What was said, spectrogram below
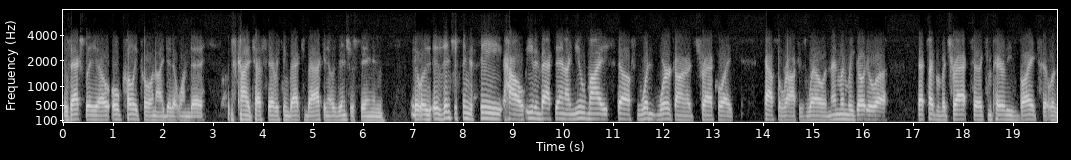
It was actually uh, old Cullico and I did it one day just kind of tested everything back to back, and it was interesting. And it was it was interesting to see how even back then I knew my stuff wouldn't work on a track like Castle Rock as well. And then when we go to a that type of a track to compare these bikes, it was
